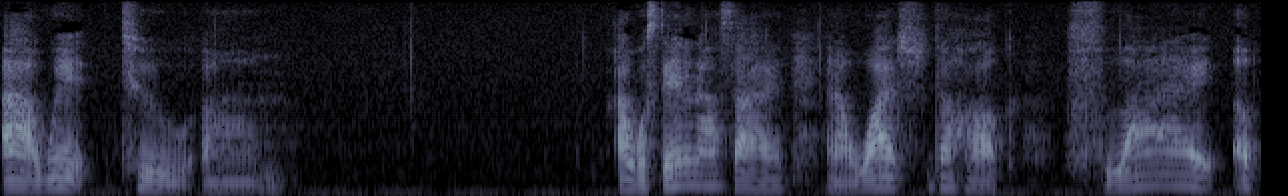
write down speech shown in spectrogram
I went to um, I was standing outside and I watched the hawk fly up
